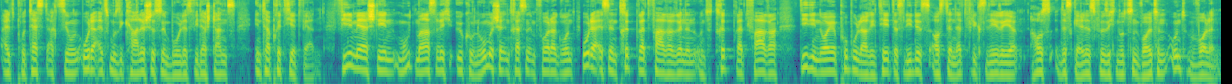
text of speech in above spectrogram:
als Protestaktion oder als musikalisches Symbol des Widerstands interpretiert werden. Vielmehr stehen mutmaßlich ökonomische Interessen im Vordergrund oder es sind Trittbrettfahrerinnen und Trittbrettfahrer, die die neue Popularität des Liedes aus der Netflix-Serie Haus des Geldes für sich nutzen wollten und wollen.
